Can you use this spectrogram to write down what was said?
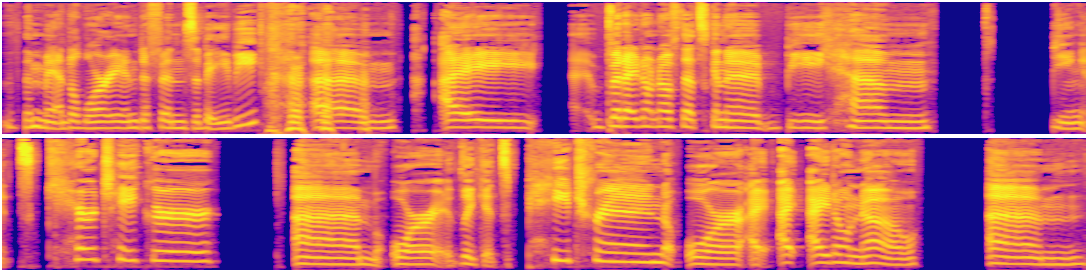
the Mandalorian defends a baby. um, I, but I don't know if that's going to be him being its caretaker um or like its patron or I, I i don't know um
